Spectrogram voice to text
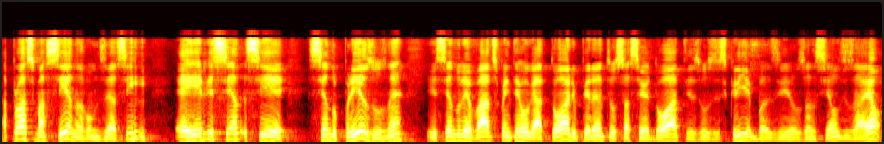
a próxima cena, vamos dizer assim, é sendo, se, sendo presos, né? E sendo levados para interrogatório perante os sacerdotes, os escribas e os anciãos de Israel.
